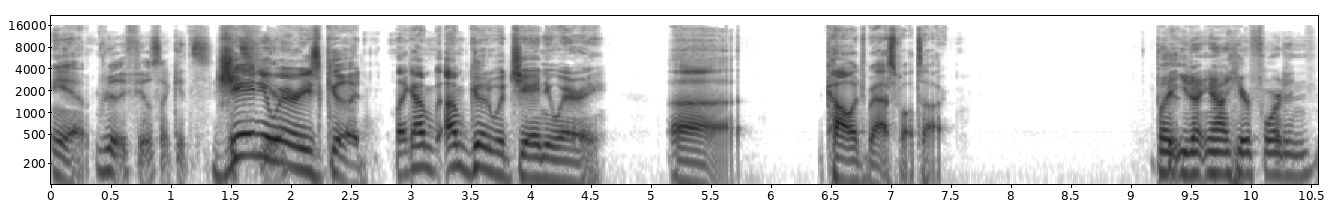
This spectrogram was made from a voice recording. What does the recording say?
Yeah. it really feels like it's it's. January's good. Like I'm I'm good with January uh college basketball talk. but you don't. You're not here for it in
